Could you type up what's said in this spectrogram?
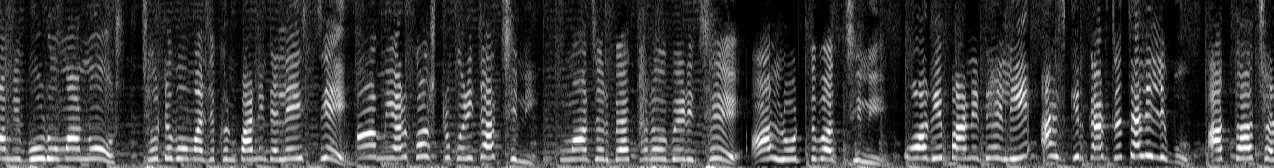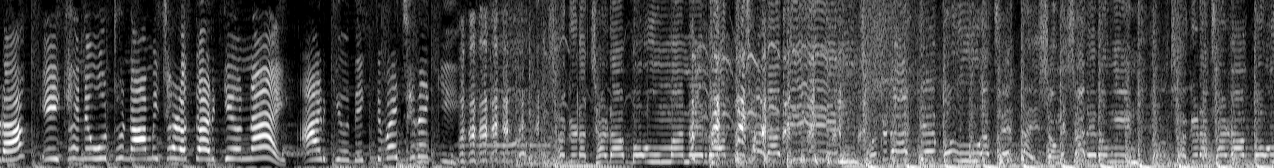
আমি বুড়ো মানুষ ছোট বৌমা যখন পানি ঢেলে এসছে, আমি আর কষ্ট করে যাচ্ছিনি। মাজার ব্যথাটাও বেড়েছে, আর লড়তে পারছিনি। পরে পানি ঢেলি আজকের কাজটা চালিয়ে নেব। আর তাছাড়া এইখানে উঠো না, আমি ছাড়া তো আর কেউ নাই। আর কেউ দেখতে পাচ্ছে নাকি? ঝগড়া ছাড়া বউ মানে রাত ছাড়া দিন। ঝগড়াতে বউ আছে তাই সংসারে রঙিন। ঝগড়া ছাড়া বউ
